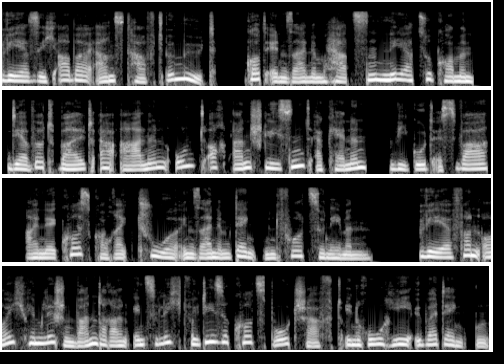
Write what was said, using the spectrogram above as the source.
Wer sich aber ernsthaft bemüht, Gott in seinem Herzen näher zu kommen, der wird bald erahnen und auch anschließend erkennen, wie gut es war, eine Kurskorrektur in seinem Denken vorzunehmen. Wer von euch himmlischen Wanderern ins Licht will diese Kurzbotschaft in Ruhe überdenken.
